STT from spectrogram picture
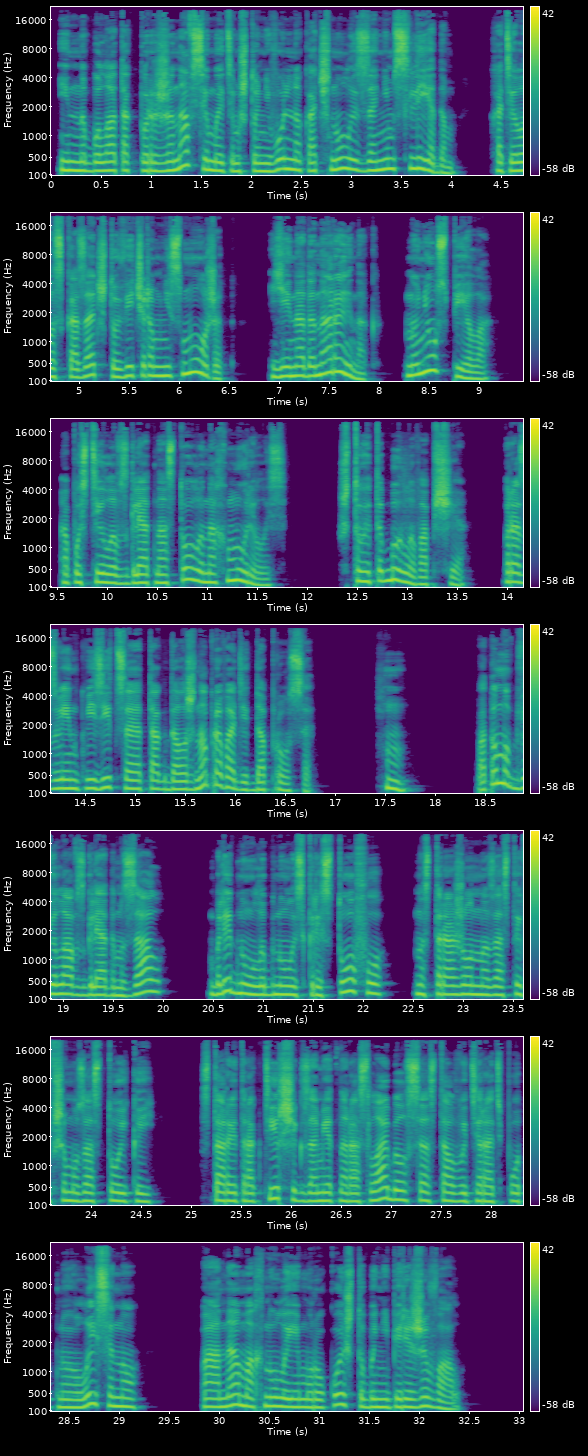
Инна была так поражена всем этим, что невольно качнулась за ним следом. Хотела сказать, что вечером не сможет. Ей надо на рынок, но не успела. Опустила взгляд на стол и нахмурилась. Что это было вообще? Разве Инквизиция так должна проводить допросы? Хм. Потом обвела взглядом зал, бледно улыбнулась Кристофу, настороженно застывшему за стойкой. Старый трактирщик заметно расслабился, стал вытирать потную лысину, а она махнула ему рукой, чтобы не переживал.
